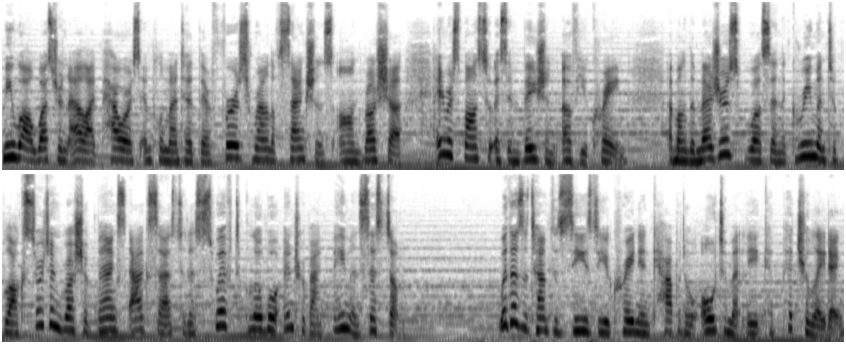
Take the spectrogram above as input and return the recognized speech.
Meanwhile, Western allied powers implemented their first round of sanctions on Russia in response to its invasion of Ukraine. Among the measures was an agreement to block certain Russian banks' access to the SWIFT global interbank payment system. With its attempt to seize the Ukrainian capital ultimately capitulating,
